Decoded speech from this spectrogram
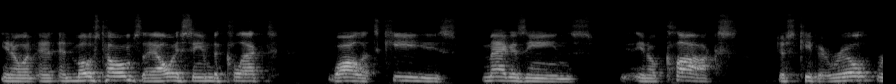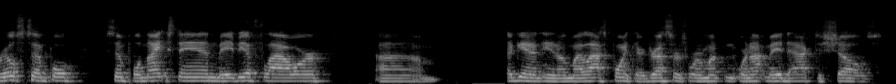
you know, and, and, and most homes, they always seem to collect wallets, keys, magazines, you know, clocks, just keep it real, real simple, simple nightstand, maybe a flower. Um, again, you know, my last point there, dressers were, were not made to act as shelves.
